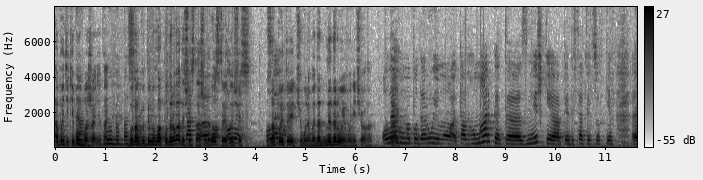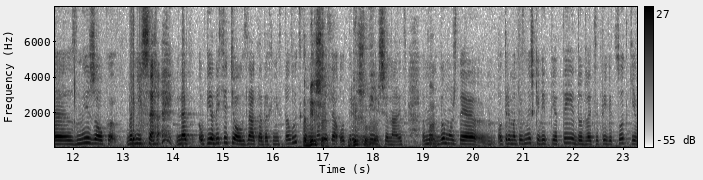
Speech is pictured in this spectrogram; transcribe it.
аби тільки було Так, бажання, так? було би бажання. Богданко, ти могла б подарувати Так, щось нашим е, гостям, а то щось запитують, чому ми да- не даруємо нічого. Олегу Так. ми подаруємо тангомаркет, е, знижки 50% е, знижок, верніше, на, у 50 закладах міста Луцька Та ви більше? можете отримати Більше вже? більше навіть. М- Так. Ви можете е, отримати знижки від 5 до 20%,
